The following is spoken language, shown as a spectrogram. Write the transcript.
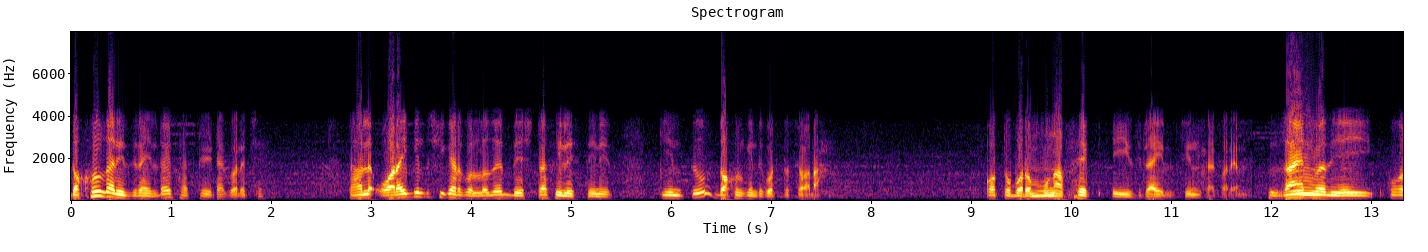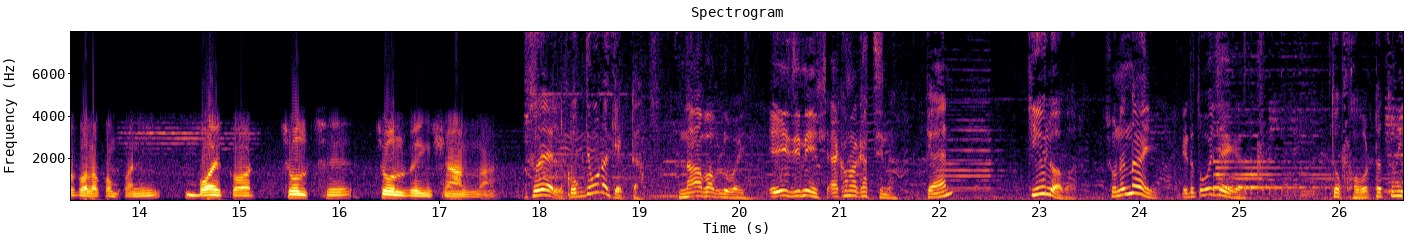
দখলদার ইসরায়েলটাই ফ্যাক্টরিটা করেছে। তাহলে ওরাই কিন্তু স্বীকার করল যে দেশটা ফিলিস্তিনির কিন্তু দখল কিন্তু করতেছে ওরা। কত বড় মুনাফেক এই ইসরায়েল চিন্তা করেন। জায়নবাদী এই কোকা কোলা কোম্পানি বয়কট চলছে চলবে ইনশাআল্লাহ। সোহেল কোক দেবো নাকি একটা? না বাবলু ভাই এই জিনিস এখন আর খাচ্ছি না। কেন? কি হলো আবার? শোনেন নাই? এটা তো ওই জায়গা। তো খবরটা তুমি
